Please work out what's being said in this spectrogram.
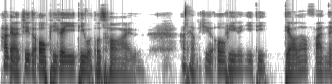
它两季的 OP 跟 ED 我都超爱的，它两季的 OP 跟 ED 屌到翻呢。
